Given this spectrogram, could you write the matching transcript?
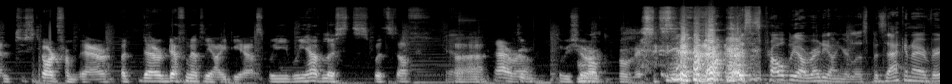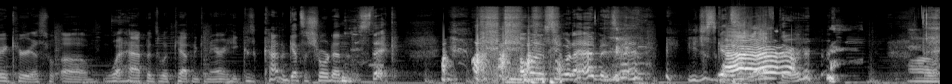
and to start from there. But there are definitely ideas. We we have lists with stuff. Yeah. Uh, Yeah, to, well, to be sure. multiple lists. this is probably already on your list, but Zach and I are very curious uh, what happens with Captain Canary. He kind of gets a short end of the stick. I want to see what happens, man. He just gets left there. Uh,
